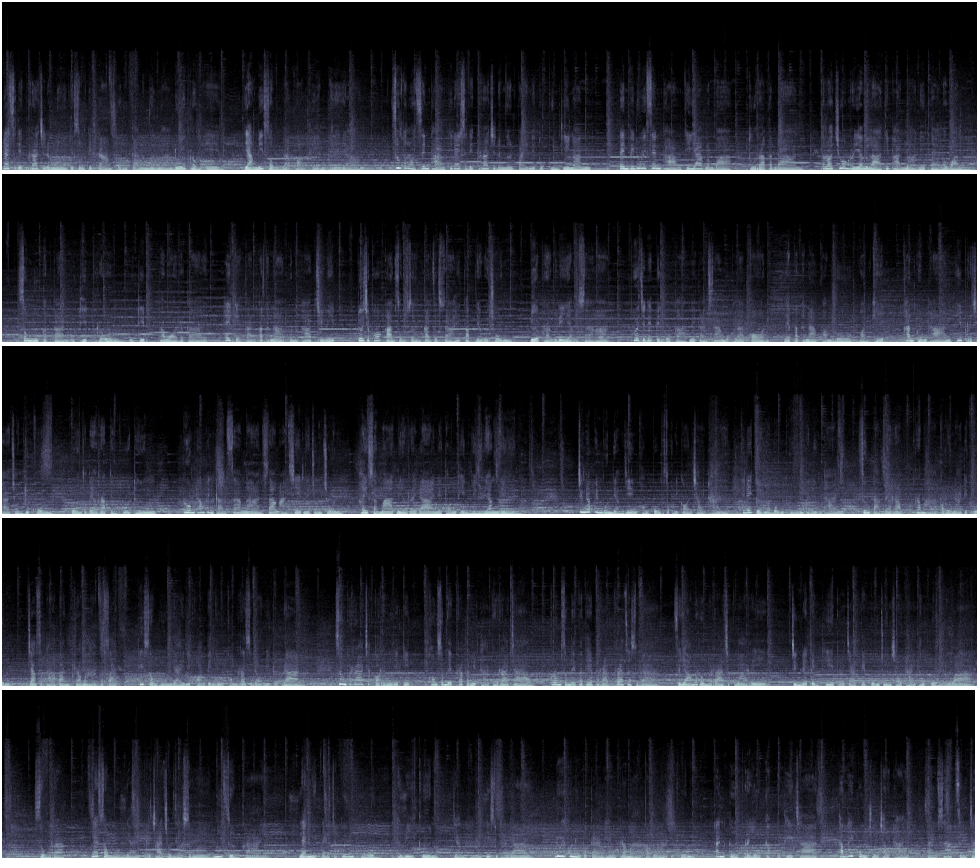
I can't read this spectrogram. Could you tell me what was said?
ได้เสด็จพระราชดำเนินไปทรงติดตามผลการดำเนินงานด้วยพระองค์เอง อย่างมิส่งและความเพียรพยายาม ซึ่งตลอดเส้นทางที่ได้เสด็จพระราชดำเนินไปในทุกพื้นที่นั้น เต็มไปด้วยเส้นทางที่ยากลำบาก ธุรกันดารตลอดช่วงระยะเวลาที่ผ่านมาในแต่ละวัน ทรงอยู่กับการอุทิศพระองค์ อุทิศพระวรกาย ให้แก่การพัฒนาคุณภาพชีวิต โดยเฉพาะการส่งเสริมการศึกษาให้กับเยาวชน ด้วยพระวิริยะอุตสาหะเพื่อจะได้เป็นโอกาสในการสร้างบุคลากร และพัฒนาความรู้ความคิด ขั้นพื้นฐานที่ประชาชนทุกคนควรจะได้รับอย่างทั่วถึง รวมทั้งเป็นการสร้างงานสร้างอาชีพในชุมชน ให้สามารถมีไรายได้ในท้องถิ่นอย่างยั่งยืน จึงนับเป็นบุญอย่างยิ่งของปวงประสบนิกรชาวไทย ที่ได้เกิดมาบนพื้นแผ่นดินไทย ซึ่งต่างได้รับพระมหากรุณาธิคุณ จากสถาบันพระมหากษัตริย์ ที่ทรงห่วงใยในความเป็นอยู่ของราษฎรในทุกด้าน ซึ่งพระราชกรณียกิจของสมเด็จพระนิษฐาธิราชเจ้า กรมสมเด็จพระเทพรัตนราชสุดา สยามบรมราชกุมารี จึงได้เป็นที่ประจักษ์แก่ปวงชนชาวไทยทั้งปวงแล้วว่า ทรงรักและทรงห่วงใยประชาชนอยู่เสมอไม่เสื่อมคลาย และมีแต่จะเพิ่มพูน ทวีขึ้นอย่างหาที่สุดไม่ได้ ด้วยคุณูปการแห่งพระมหากรุณาธิคุณ อันเกิดประโยชน์กับประเทศชาติทำให้ปวงชนชาวไทยต่างทราบซึ้งใจ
